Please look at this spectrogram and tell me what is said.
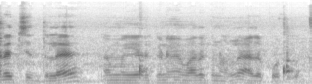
அரைச்சதில் நம்ம ஏற்கனவே வதக்கணும்ல அதை போட்டுக்கணும்.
